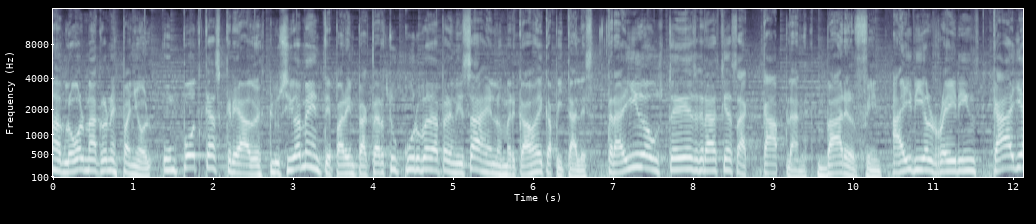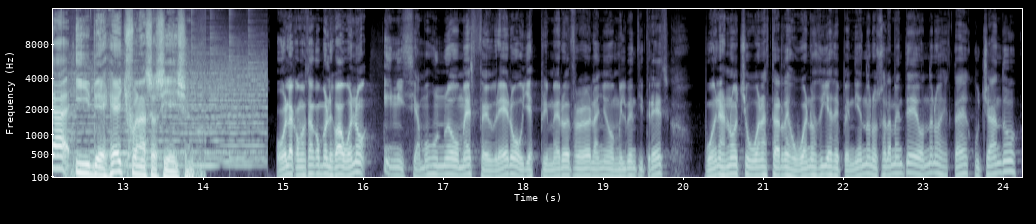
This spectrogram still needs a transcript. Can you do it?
a Global Macro en Español, un podcast creado exclusivamente para impactar tu curva de aprendizaje en los mercados de capitales. Traído a ustedes gracias a Kaplan, Battlefield, Ideal Ratings, Kaya y The Hedge Fund Association. Hola, ¿cómo están? ¿Cómo les va? Bueno, iniciamos un nuevo mes, febrero, hoy es primero de febrero del año 2023. Buenas noches, buenas tardes o buenos días, dependiendo no solamente de dónde nos estás escuchando,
